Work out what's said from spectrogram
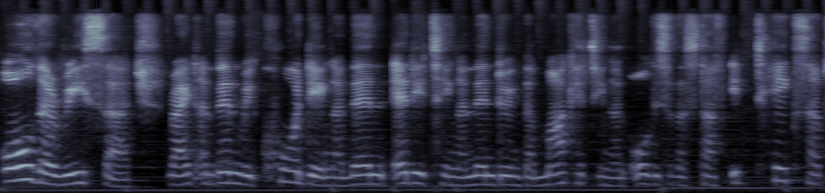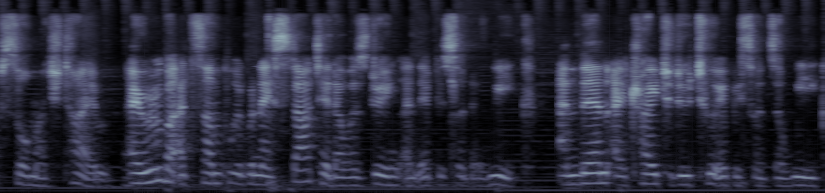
all the research, right, and then recording and then editing and then doing the marketing and all this other stuff, it takes up so much time. I remember at some point when I started, I was doing an episode a week. And then I tried to do two episodes a week.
